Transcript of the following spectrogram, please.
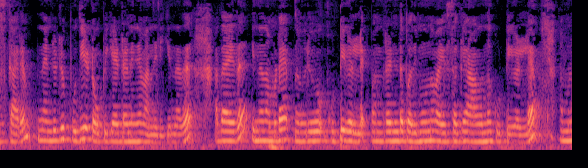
നമസ്കാരം. ഇന്ന് എന്റെ ഒരു പുതിയ ടോപ്പിക്കായിട്ടാണ് ഞാൻ വന്നിരിക്കുന്നത്. അതായത് ഇന്ന് നമ്മുടെ ഒരു കുട്ടികളിലെ പന്ത്രണ്ട് പതിമൂന്ന് വയസ്സൊക്കെ ആകുന്ന കുട്ടികളിൽ നമ്മൾ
